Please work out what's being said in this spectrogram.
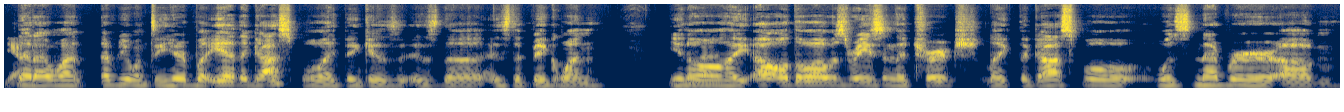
yeah. that i want everyone to hear but yeah the gospel i think is is the is the big one you know like although i was raised in the church like the gospel was never um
